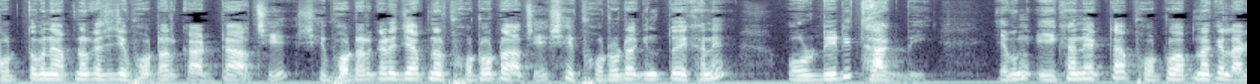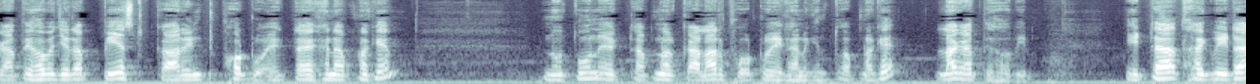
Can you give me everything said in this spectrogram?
বর্তমানে আপনার কাছে যে ভোটার কার্ডটা আছে, সেই ভোটার কার্ডে যে আপনার ফটোটা আছে, সেই ফটোটা কিন্তু এখানে অলরেডি থাকবে। এবং এখানে একটা ফটো আপনাকে লাগাতে হবে, যেটা পেস্ট কারেন্ট ফটো একটা এখানে আপনাকে নতুন একটা আপনার কালার ফটো এখানে কিন্তু আপনাকে লাগাতে হবে। এটা থাকবে, এটা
